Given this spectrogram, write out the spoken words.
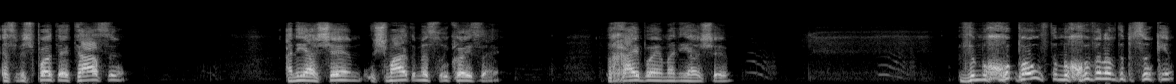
es mishpat etasu ani Hashem ushmartem es chukoisai v'chai bohem ani Hashem. The both the mechuvan of the psukim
